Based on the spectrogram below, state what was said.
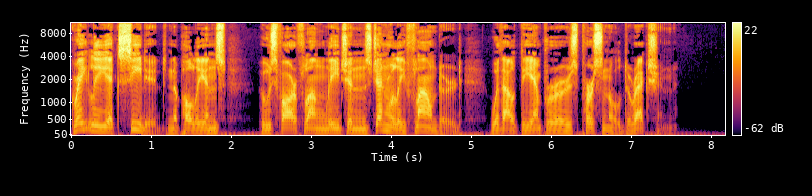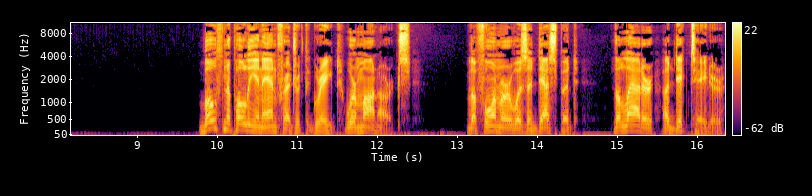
greatly exceeded Napoleon's, whose far flung legions generally floundered without the emperor's personal direction. Both Napoleon and Frederick the Great were monarchs. The former was a despot, the latter a dictator.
